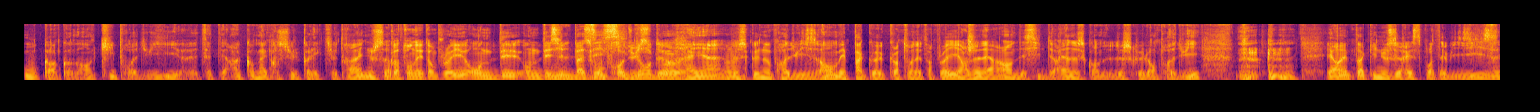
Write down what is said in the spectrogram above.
où, quand, comment, qui produit, euh, etc. Comment est construit le collectif de travail. Nous sommes Quand on est employé, on ne, dé- on ne décide nous pas ce qu'on produit. décidons de rien Mm. de ce que nous produisons, mais pas que quand on est employé. En général, on ne décide de rien de ce, qu'on- de ce que l'on produit. Et en même temps qu'il nous responsabilise,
